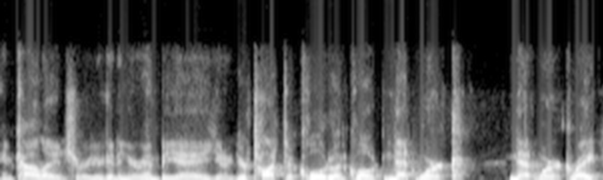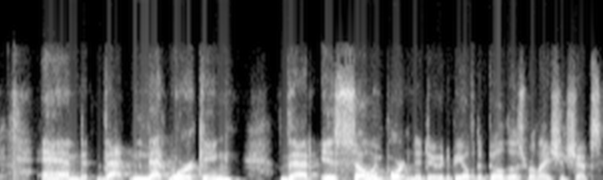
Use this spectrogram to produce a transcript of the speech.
in college or you're getting your MBA, you know, you're taught to quote unquote network network, right? And that networking that is so important to do to be able to build those relationships,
